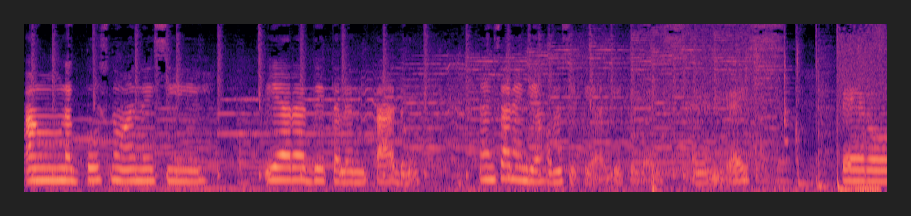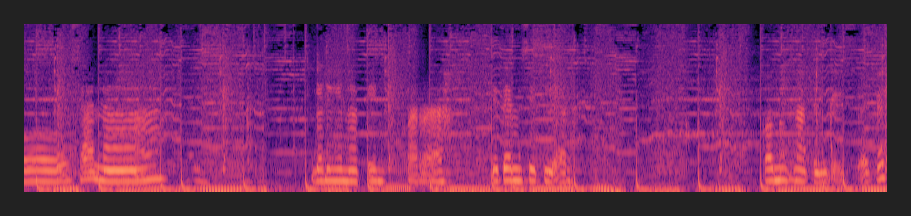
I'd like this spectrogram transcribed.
Ang nagpost nung ano si Tiara de Talentado. And sana hindi ako masitiya dito guys. Ayan guys. Pero, sana galingin natin para di tayo masitiar. Comment natin guys. Okay?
